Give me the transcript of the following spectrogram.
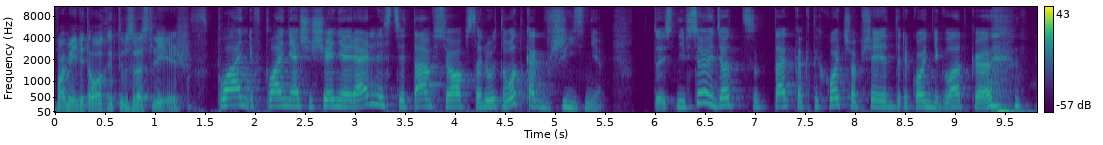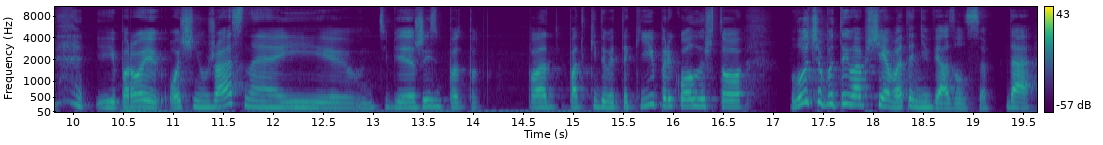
По мере того, как ты взрослеешь. В плане, в плане ощущения реальности там все абсолютно вот как в жизни. То есть не все идет так, как ты хочешь, вообще далеко не гладко, и порой очень ужасно, и тебе жизнь под, под, под, подкидывает такие приколы, что лучше бы ты вообще в это не ввязался. Да,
